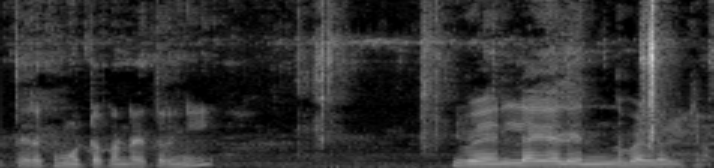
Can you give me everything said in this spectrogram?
ഇത്തരക്ക് മുട്ടൊക്കെ ഉണ്ടായി തുടങ്ങി. ഈ വേനലായാലും എന്നും വെള്ളം ഒഴിക്കണം.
